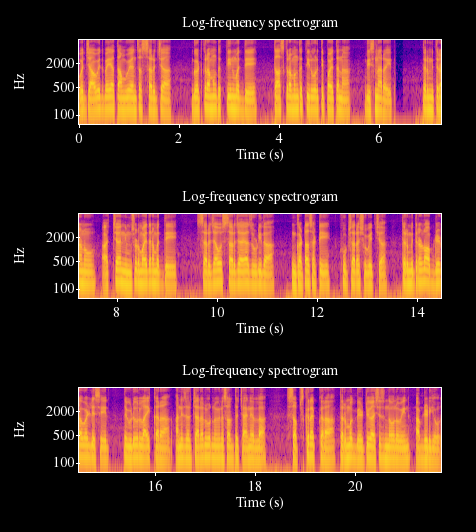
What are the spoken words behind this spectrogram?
व जावेद भैया तांबवे यांचा सर्जा गट क्रमांक तीनमध्ये तास क्रमांक तीनवरती पळताना दिसणार आहेत. तर मित्रांनो आजच्या निमसोड मैदानामध्ये सर्जा व सर्जा या जोडीला गटासाठी खूप साऱ्या शुभेच्छा. तर मित्रांनो अपडेट आवडले असेल तर व्हिडिओला लाईक करा आणि जर चॅनलवर नवीन असाल तर चॅनलला सबस्क्राईब करा. तर मग भेटूया असेच नवनवीन अपडेट घेऊन.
